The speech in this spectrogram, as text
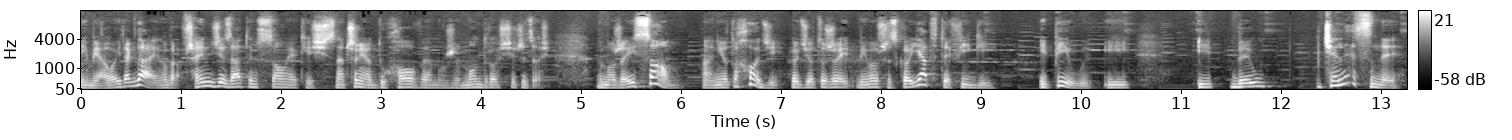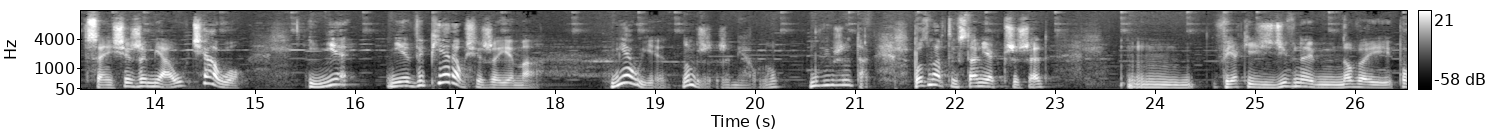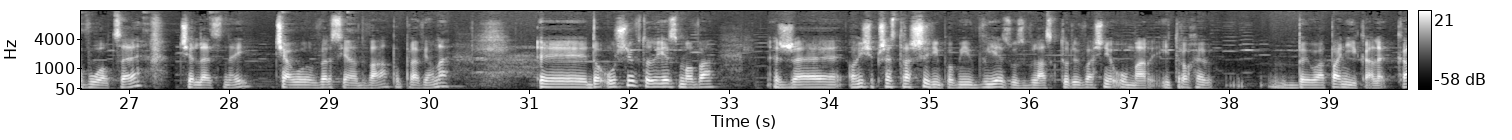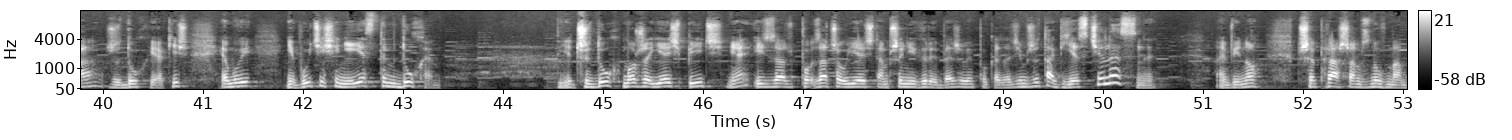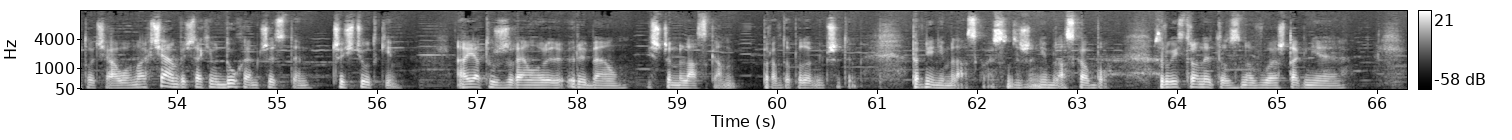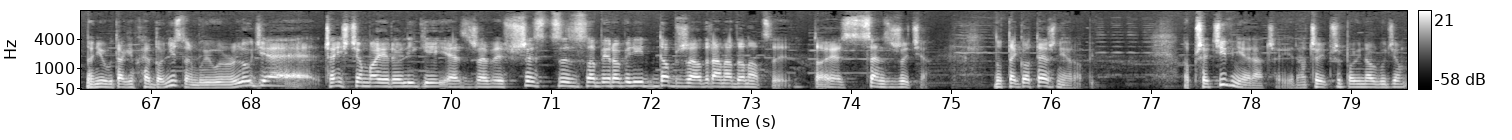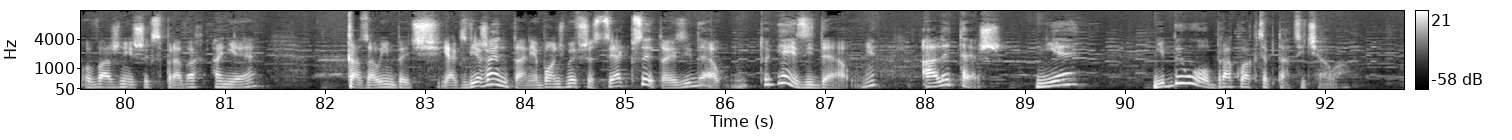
nie miało i tak dalej. Dobra, wszędzie za tym są jakieś znaczenia duchowe, może mądrości czy coś. No może i są, ale nie o to chodzi. Chodzi o to, że mimo wszystko jadł te figi i pił i, i był cielesny, w sensie, że miał ciało i nie, nie wypierał się, że je ma. Miał je, dobrze, że miał. No, mówił, że tak. Po zmartwychwstaniu, jak przyszedł, mm, w jakiejś dziwnej, nowej powłoce cielesnej, ciało wersja 2 poprawiona, yy, do uczniów to jest mowa, że oni się przestraszyli, bo mi Jezus wlazł, który właśnie umarł i trochę była panika lekka, że duch jakiś. Ja mówię, nie bójcie się, nie jestem duchem. Czy duch może jeść, pić, nie? I za, po, zaczął jeść tam przy nich rybę, żeby pokazać im, że tak, jest cielesny. A ja mówię, no przepraszam, znów mam to ciało. No chciałem być takim duchem czystym, czyściutkim. A ja tu żrę ry, rybę, jeszcze mlaskam prawdopodobnie przy tym. Pewnie nie mlaskał, ja sądzę, że nie mlaskał, bo z drugiej strony to znowu aż tak nie... No nie był takim hedonistą, mówił, ludzie, częścią mojej religii jest, żeby wszyscy sobie robili dobrze od rana do nocy. To jest sens życia. No tego też nie robił. No przeciwnie raczej, raczej przypominał ludziom o ważniejszych sprawach, a nie kazał im być jak zwierzęta, nie bądźmy wszyscy jak psy, to jest ideał. No, to nie jest ideał, nie? Ale też nie, nie było braku akceptacji ciała.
